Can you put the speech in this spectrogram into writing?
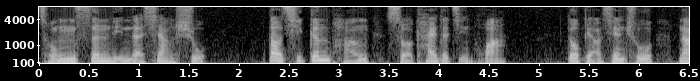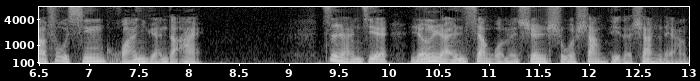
从森林的橡树，到其根旁所开的锦花，都表现出那复兴还原的爱。自然界仍然向我们宣述上帝的善良。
